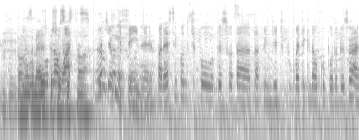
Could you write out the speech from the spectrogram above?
Uhum. Pelo menos a maioria das pessoas que estão lá. É o que é tem, né? né? Parece quando, tipo, a pessoa tá, tá afim de, tipo, vai ter que dar o cu pra outra pessoa. Ah,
